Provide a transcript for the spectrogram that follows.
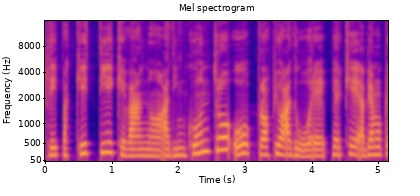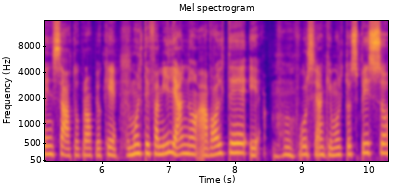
dei pacchetti che vanno ad incontro o proprio ad ore, perché abbiamo pensato proprio che molte famiglie hanno a volte e forse anche molto spesso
